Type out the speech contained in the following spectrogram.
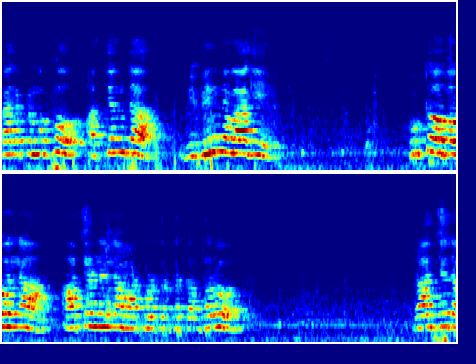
ಕಾರ್ಯಕ್ರಮಕ್ಕೂ ಅತ್ಯಂತ ವಿಭಿನ್ನವಾಗಿ ಹುಟ್ಟುಹಬ್ಬವನ್ನು ಆಚರಣೆಯನ್ನ ಮಾಡಿಕೊಳ್ತಿರ್ತಕ್ಕಂಥವ್ರು ರಾಜ್ಯದ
